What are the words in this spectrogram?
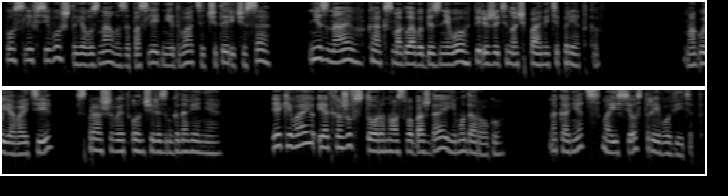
После всего, что я узнала за последние 24 часа, не знаю, как смогла бы без него пережить ночь памяти предков. «Могу я войти?» — спрашивает он через мгновение. Я киваю и отхожу в сторону, освобождая ему дорогу. Наконец, мои сестры его видят.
